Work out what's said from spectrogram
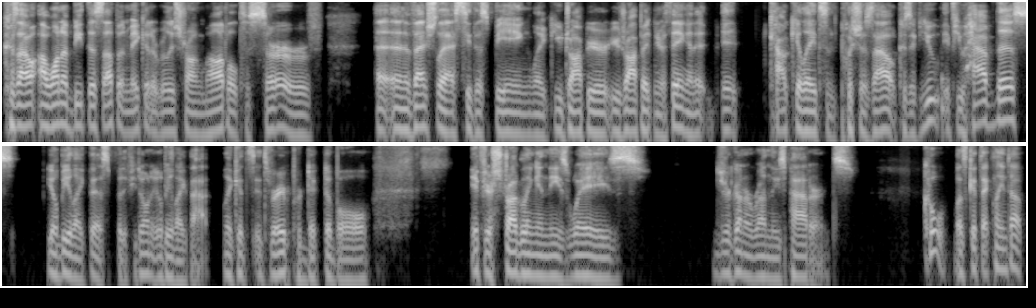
because I, I want to beat this up and make it a really strong model to serve. And eventually I see this being like you drop your you drop it in your thing and it it calculates and pushes out. Because if you if you have this you'll be like this but if you don't you'll be like that. Like it's it's very predictable. If you're struggling in these ways you're going to run these patterns. Cool let's get that cleaned up.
